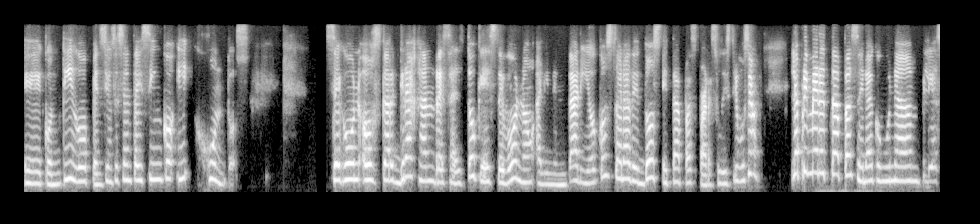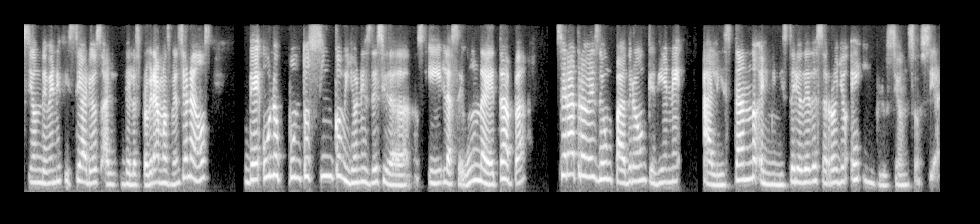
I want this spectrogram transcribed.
eh, Contigo, Pensión 65 y Juntos. Según Oscar Graham, resaltó que este bono alimentario constará de dos etapas para su distribución. La primera etapa será con una ampliación de beneficiarios de los programas mencionados de 1.5 millones de ciudadanos y la segunda etapa será a través de un padrón que viene alistando el Ministerio de Desarrollo e Inclusión Social.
